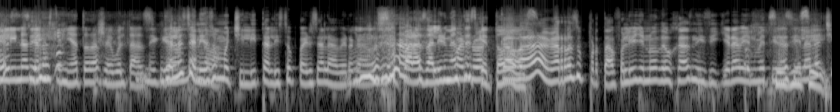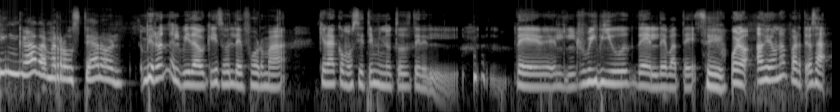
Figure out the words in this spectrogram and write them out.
cartulinas ya Sí. las tenía todas revueltas. Que Ya les ¿dónde tenía su mochilita listo para irse a la verga. Mm, o sea, para salirme antes que acaba, agarra su portafolio lleno de hojas, ni siquiera bien metidas. sí, y la, la chingada, me rostearon. ¿Vieron el video que hizo el de forma? Que era como siete minutos del, del review del debate. Sí. Bueno, había una parte, o sea,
